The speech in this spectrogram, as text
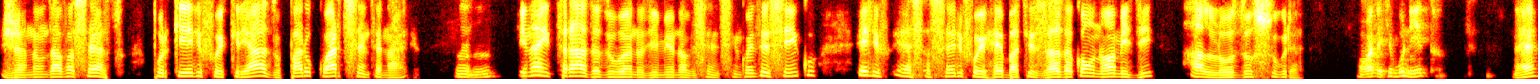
já não dava certo, porque ele foi criado para o quarto centenário. Uhum. E na entrada do ano de 1955, ele, essa série foi rebatizada com o nome de Alô Doçura. Olha que bonito. Né?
